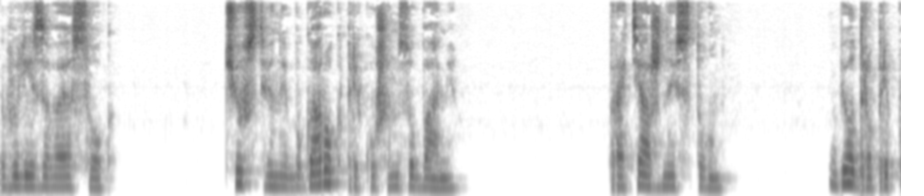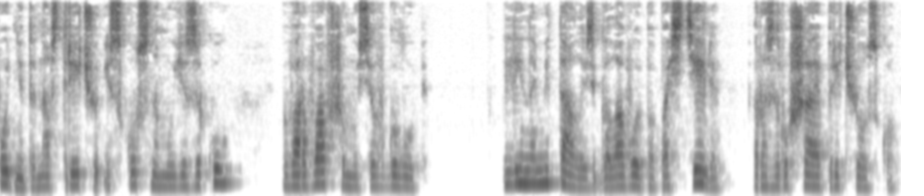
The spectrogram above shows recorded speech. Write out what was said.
вылизывая сок. Чувственный бугорок прикушен зубами. Протяжный стон. Бедра приподняты навстречу искусному языку, ворвавшемуся вглубь. Лина металась головой по постели, разрушая прическу.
